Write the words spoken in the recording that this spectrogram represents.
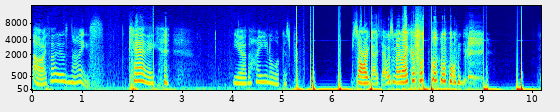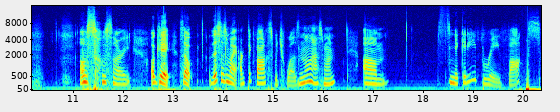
I thought it was nice. Okay. yeah, the hyena look is... Sorry, guys, that was my microphone. I'm so sorry. Okay, so this is my Arctic Fox, which was in the last one. Um, Snickety Brave Fox.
